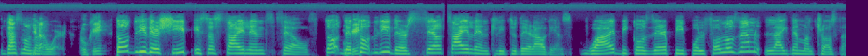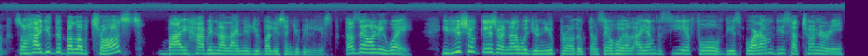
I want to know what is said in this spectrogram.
that's not Yeah. gonna work. Okay. Thought leadership is a silent sales. Thought, The Okay. thought leaders sell silently to their audience. Why? Because their people follow them, like them, and trust them. So how you develop trust? By having aligned your values and your beliefs. That's the only way. If you showcase right now with your new product and say, well, I am the CFO of this, or I'm this attorney,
